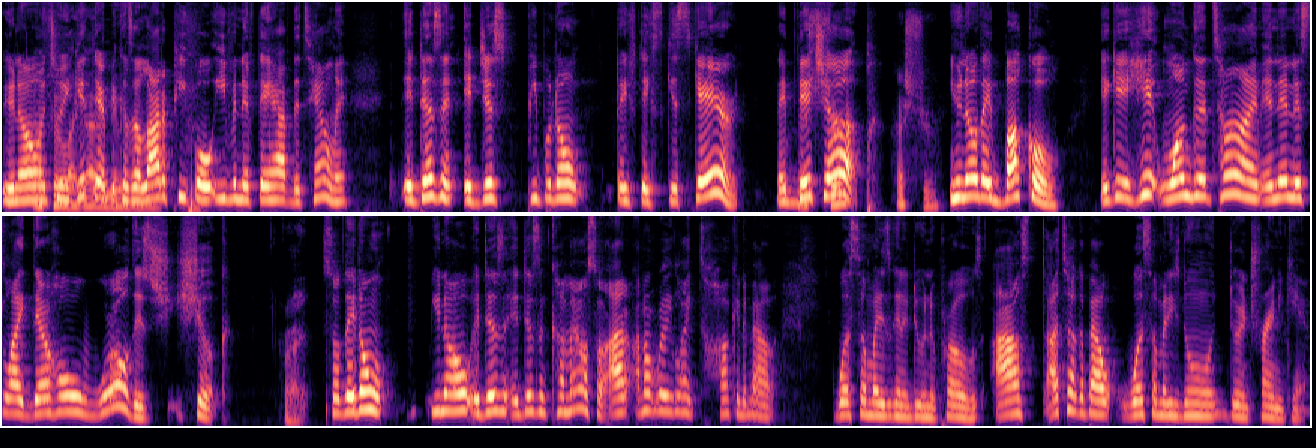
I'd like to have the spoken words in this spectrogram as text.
You know, I until you like get I there because a lot of people, even if they have the talent, it doesn't, it just people don't they they get scared. They bitch true. up. That's true. You know, they buckle. They get hit one good time, and then it's like their whole world is sh- shook. Right. So they don't, you know, it doesn't it doesn't come out. So I, I don't really like talking about what somebody's gonna do in the pros. I'll I talk about what somebody's doing during training camp.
